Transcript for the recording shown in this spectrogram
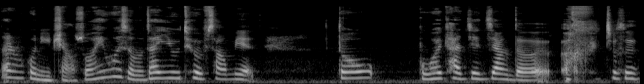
那如果你想说，诶，为什么在 YouTube 上面都不会看见这样的，就是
